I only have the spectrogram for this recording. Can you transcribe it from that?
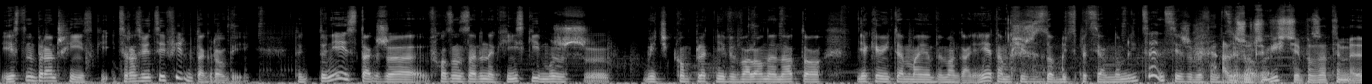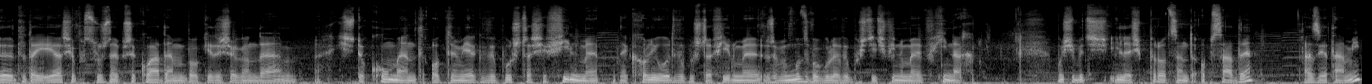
i jest ten branż chiński. I coraz więcej firm tak robi. To, to nie jest tak, że wchodząc na rynek chiński możesz mieć kompletnie wywalone na to, jakie oni tam mają wymagania. Nie, tam musisz zdobyć specjalną licencję, żeby funkcjonować. Ale oczywiście, poza tym e, tutaj ja się posłużę przykładem, bo kiedyś oglądałem jakiś dokument o tym, jak wypuszcza się filmy, jak Hollywood wypuszcza filmy, żeby móc w ogóle wypuścić filmy w Chinach. Musi być ileś procent obsady Azjatami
